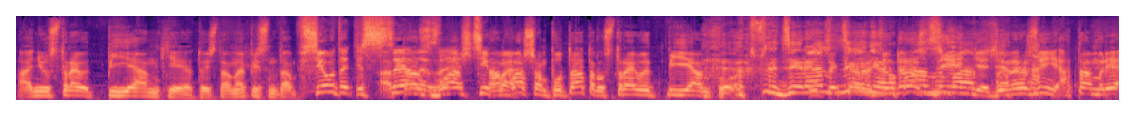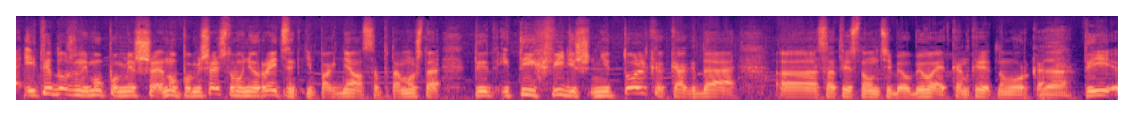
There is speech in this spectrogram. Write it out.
Они устраивают пьянки. То есть там написано там... все вот эти а сцены, там, знаешь, ваш, типа... там ваш ампутатор устраивает пьянку. День рождения, день рождения, день рождения, а там и ты должен ему помешать, ну, помешать, чтобы у него рейтинг не поднялся, потому что ты, и ты их видишь не только, когда, э, соответственно, он тебя убивает, конкретного орка, Да. ты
